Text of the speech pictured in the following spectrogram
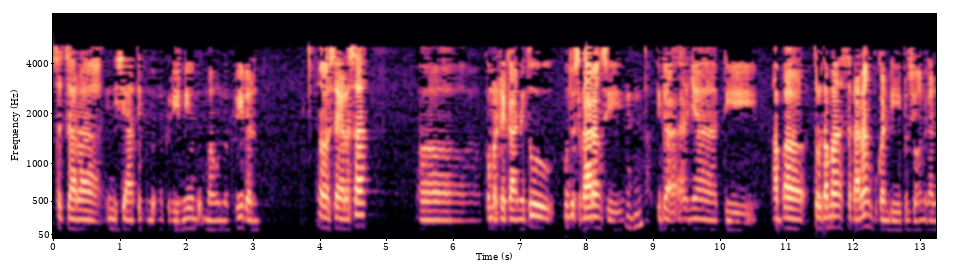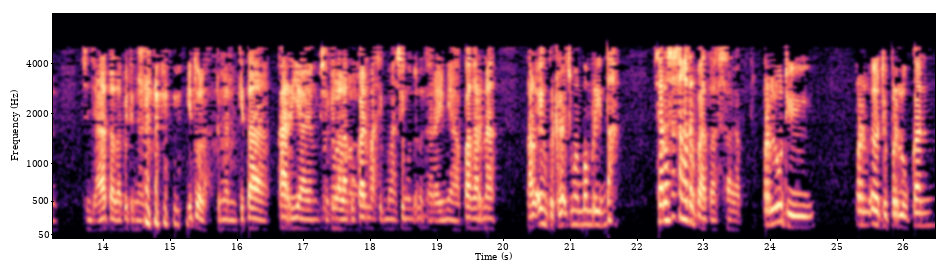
secara inisiatif untuk negeri ini, untuk membangun negeri dan eh, saya rasa eh, kemerdekaan itu untuk sekarang sih Mhm. tidak hanya di apa terutama sekarang bukan diperjuangkan dengan senjata tapi dengan itulah dengan kita karya yang bisa kita lakukan masing-masing untuk negara ini apa karena kalau yang bergerak cuma pemerintah saya rasa sangat terbatas Sangat. perlu di per- eh, diperlukan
